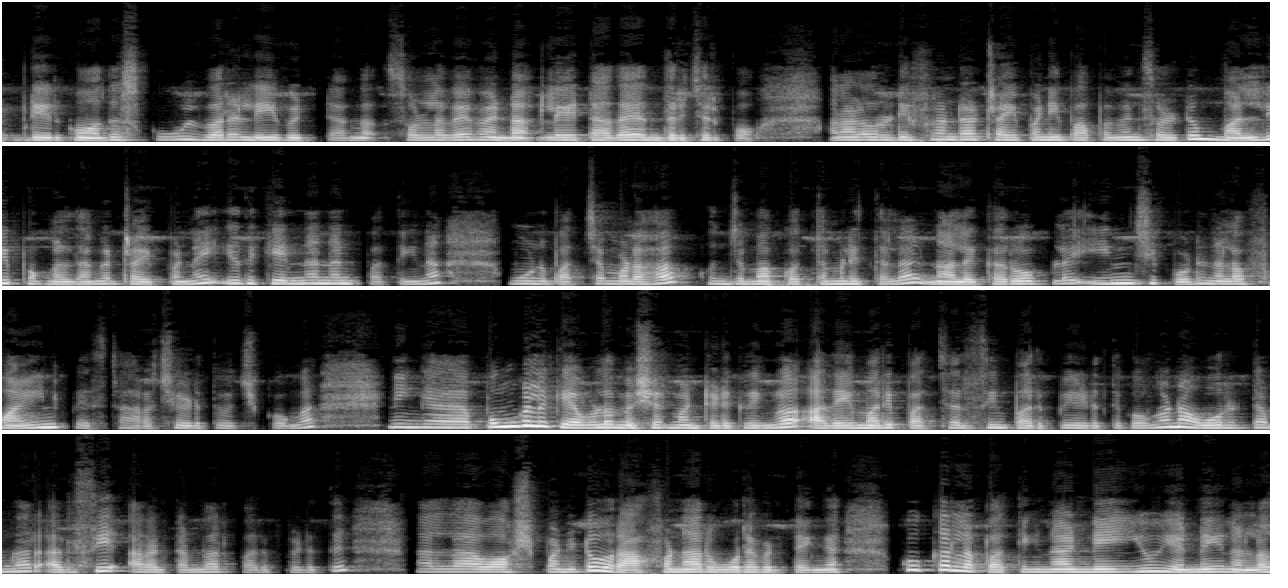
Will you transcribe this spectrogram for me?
எப்படி இருக்கும்? அது ஸ்கூல் வர லீவ் விட்டாங்க. சொல்லவே வேண்டாம். லேட்டாக தான் எழுந்திரிச்சிருப்போம் அதனால் ஒரு டிஃப்ரெண்ட்டாக ட்ரை பண்ணி பார்ப்போமேன்னு சொல்லிட்டு மல்லி பொங்கல் தாங்க ட்ரை பண்ணேன். இதுக்கு என்னென்னு பார்த்தீங்கன்னா மூணு பச்சை மிளகா கொஞ்சமாக கொத்தமல்லி தலை நாலு கருவேப்பிலை இஞ்சி போட்டு நல்லா ஃபைன் பேஸ்ட்டாக அரைச்சி எடுத்து வச்சுக்கோங்க. நீங்கள் பொங்கலுக்கு எவ்வளோ மெஷர்மெண்ட் எடுக்கிறீங்களோ அதே மாதிரி பச்சரிசியும் பருப்பையும் எடுத்துக்கோங்க. நான் ஒரு டம்ளர் அரிசி அரை டம்ளர் பருப்பு எடுத்து நல்லா வாஷ் பண்ணிவிட்டு ஒரு ஆஃப் அன் ஹவர் ஊற விட்டேங்க. குக்கரில் பார்த்தீங்கன்னா நெய்யும் எண்ணெயும் நல்லா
